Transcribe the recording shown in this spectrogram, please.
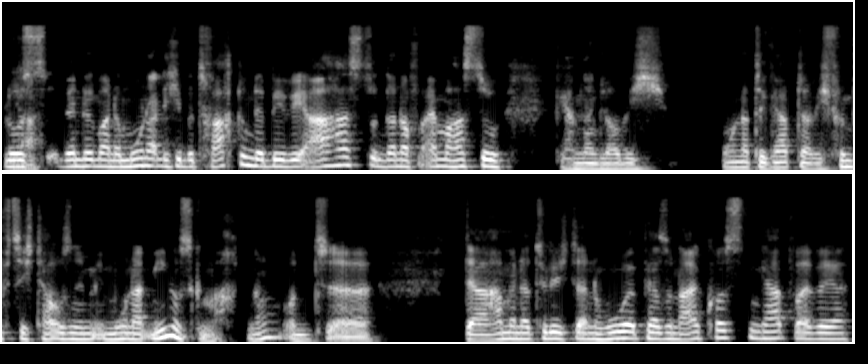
Bloß, ja. wenn du immer eine monatliche Betrachtung der BWA hast und dann auf einmal hast du, wir haben dann, glaube ich, Monate gehabt, da habe ich 50.000 im, im, Monat Minus gemacht. Ne? Und äh, da haben wir natürlich dann hohe Personalkosten gehabt, weil wir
